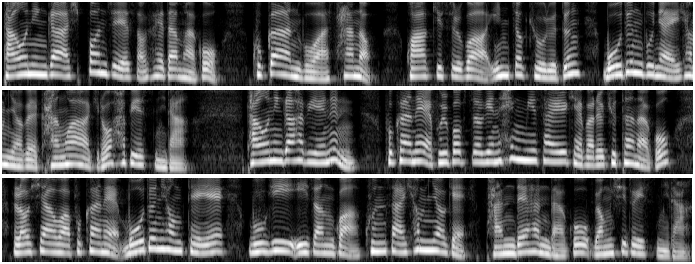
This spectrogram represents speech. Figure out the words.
다우닝가 10번지에서 회담하고 국가안보와 산업, 과학기술과 인적 교류 등 모든 분야의 협력을 강화하기로 합의했습니다. 다우닝가 합의에는 북한의 불법적인 핵미사일 개발을 규탄하고 러시아와 북한의 모든 형태의 무기 이전과 군사 협력에 반대한다고 명시돼 있습니다.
